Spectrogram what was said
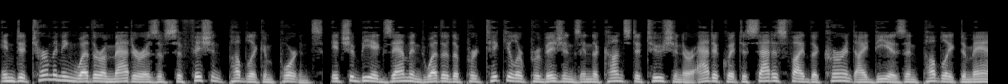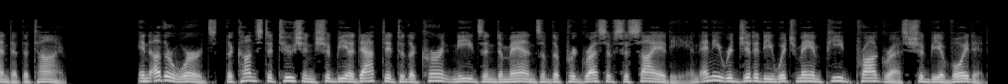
In determining whether a matter is of sufficient public importance, it should be examined whether the particular provisions in the Constitution are adequate to satisfy the current ideas and public demand at the time. In other words, the Constitution should be adapted to the current needs and demands of the progressive society and any rigidity which may impede progress should be avoided.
